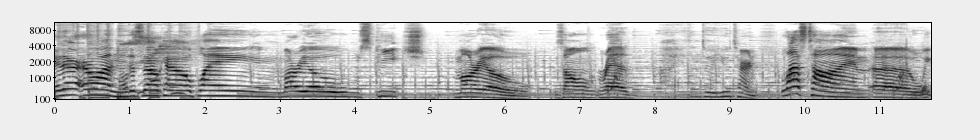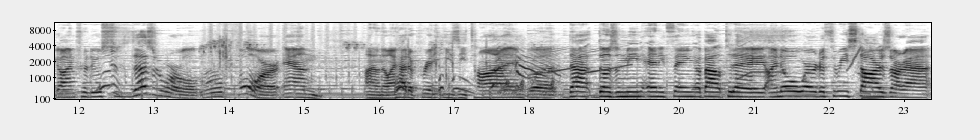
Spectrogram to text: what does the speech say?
Hey there, everyone! This is raocow playing Mario's Peach Mario Zone Red. didn't do a U-turn. Last time, uh, we got introduced to Desert World, World 4, and I don't know, I had a pretty easy time, but that doesn't mean anything about today. I know where the three stars are at.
